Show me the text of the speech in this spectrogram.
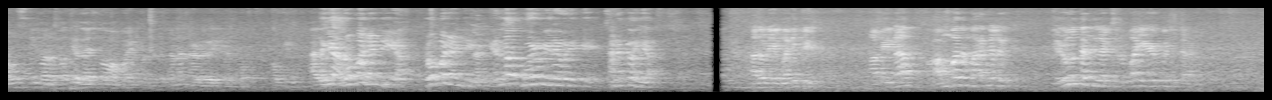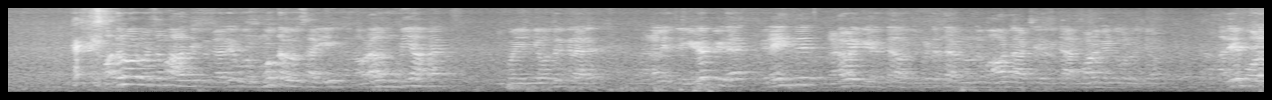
கவுன்சிலிங் வரும்போது ஏதாச்சும் அப்பாயிண்ட் பண்ணுறதுக்கான நடவடிக்கை எடுப்போம். ஓகே ஐயா ரொம்ப நன்றியா? ரொம்ப நன்றி எல்லா புகழும் இறைவனுக்கு. வணக்கம் ஐயா. அதோடைய மதிப்பீடு அப்படின்னா ஐம்பது மரங்கள் இருக்கு. எழுபத்தஞ்சு லட்சம் ரூபாய் இழப்பீடு தரணும் பதினோரு வருஷமா அலைஞ்சிட்டு இருக்காரு. ஒரு மூத்த விவசாயி. அவரால் முடியாம இப்போ இங்க வந்திருக்கிறாரு. அதனால இந்த இழப்பீடை விரைந்து நடவடிக்கை எடுத்து அவருக்கு பெற்று தரணும்னு மாவட்ட ஆட்சியர்கிட்ட அன்பான வேண்டுகோள் அதே போல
